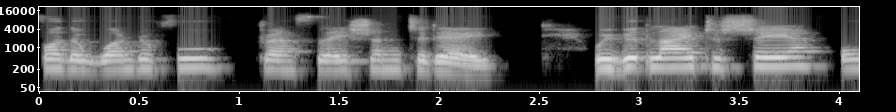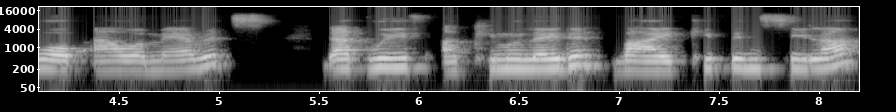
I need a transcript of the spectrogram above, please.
for the wonderful translation today. We would like to share all of our merits that we've accumulated by keeping Sila,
